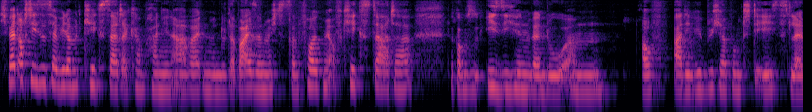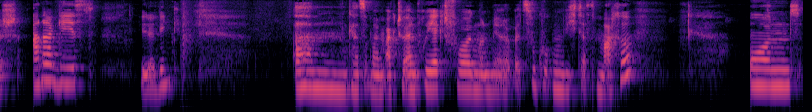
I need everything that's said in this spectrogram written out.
ich werde auch dieses Jahr wieder mit Kickstarter-Kampagnen arbeiten. Wenn du dabei sein möchtest, dann folg mir auf Kickstarter. Da kommst du easy hin, wenn du ähm, auf adwbücher.de slash Anna gehst hier der Link. Ähm, kannst du meinem aktuellen Projekt folgen und mir dabei zugucken, wie ich das mache. Und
